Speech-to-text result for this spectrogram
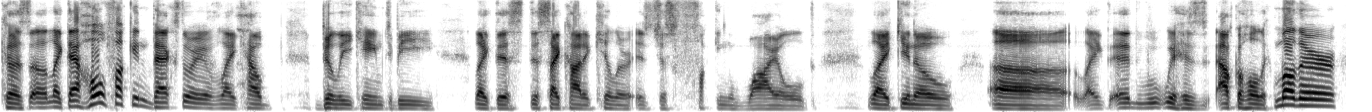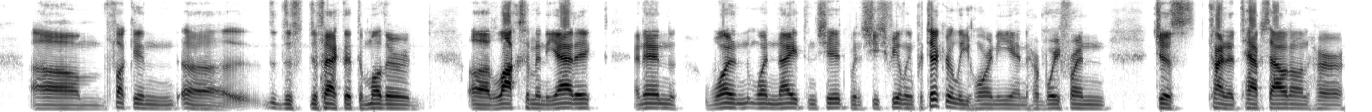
because uh, like that whole fucking backstory of like how Billy came to be like this this psychotic killer is just fucking wild. Like you know, uh, like it, with his alcoholic mother um fucking uh the, the fact that the mother uh locks him in the attic and then one one night and shit when she's feeling particularly horny and her boyfriend just kind of taps out on her.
